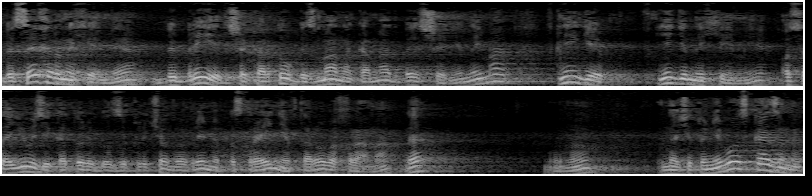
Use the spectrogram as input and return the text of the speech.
Бесефер Нехемия, Бебриит, Шекарту, Безмана, Камад, Бейшени. Неймар в книге книге Нехемии о союзе, который был заключен во время построения второго храма, да? Угу. Значит, у него сказано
